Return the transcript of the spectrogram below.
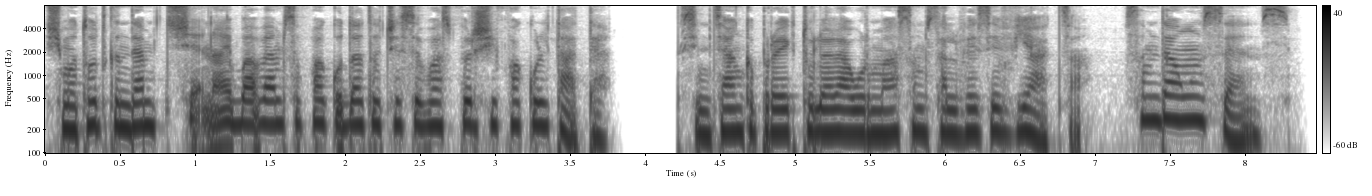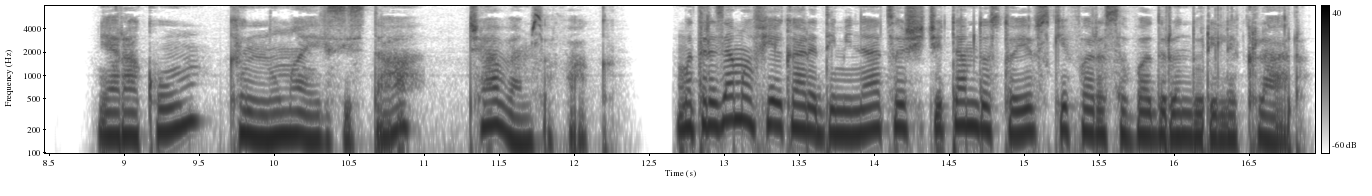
și mă tot gândeam ce naiba aveam să fac odată ce se va sfârși facultatea. Simțeam că proiectul ăla urma să-mi salveze viața, să-mi dea un sens. Iar acum, când nu mai exista, ce aveam să fac? Mă trezeam în fiecare dimineață și citeam Dostoevski fără să văd rândurile clar.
